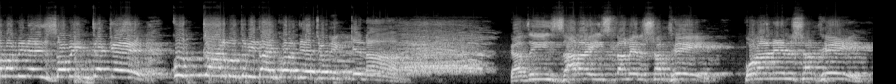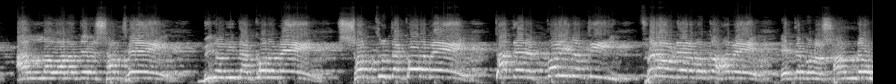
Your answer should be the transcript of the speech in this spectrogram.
আলামিন এই জমিন থেকে কুত্তার মতো বিদায় করে দিয়েছে, ঠিক কিনা? কাজেই যারা ইসলামের সাথে, কোরআনের সাথে, আল্লাহওয়ালাদের সাথে বিরোধিতা করবে, শত্রুতা করবে, তাদের পরিণতি ফেরাউনের মতো হবে, এতে কোনো সন্দেহ?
